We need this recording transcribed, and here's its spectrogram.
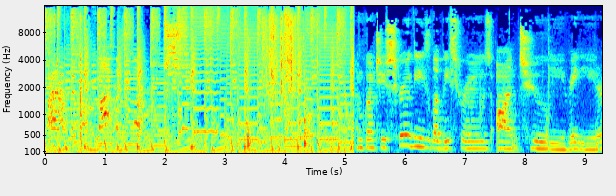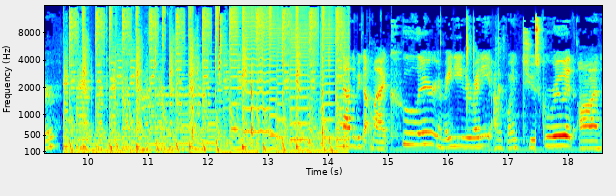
Wow, there's a lot of going to screw these lovely screws onto the radiator. Now that we got my cooler and radiator ready, I'm going to screw it on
